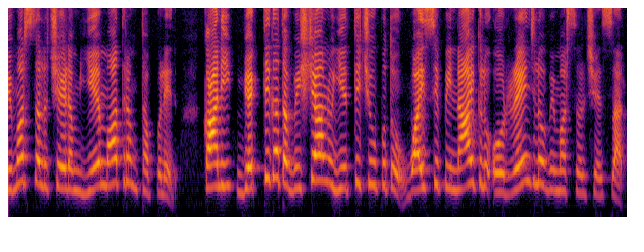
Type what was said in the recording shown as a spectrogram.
విమర్శలు చేయడం ఏమాత్రం తప్పులేదు. కానీ వ్యక్తిగత విషయాలను ఎత్తి చూపుతూ వైసీపీ నాయకులు ఓ రేంజ్లో విమర్శలు చేశారు.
